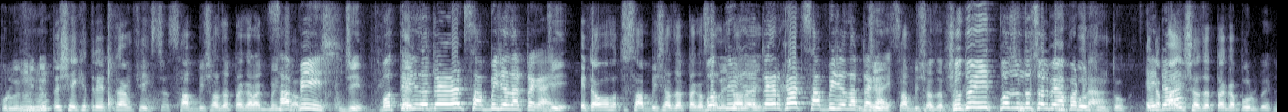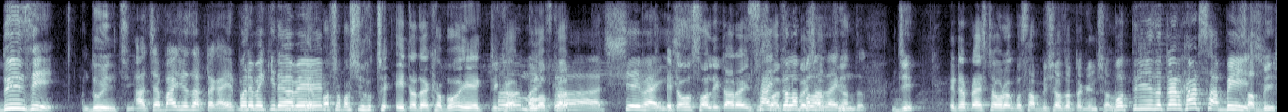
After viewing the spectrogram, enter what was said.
পূর্বে ভিডিওতে সেই ক্ষেত্রে এটা আমি ফিক্সড ছাব্বিশ হাজার টাকা রাখব ইনশাআল্লাহ। ছাব্বিশ? জি। বত্রিশ হাজার টাকার খাট ছাব্বিশ হাজার টাকায়? জি এটাও হচ্ছে ছাব্বিশ হাজার টাকা সলিড আড়াই হাজার টাকার খাট ছাব্বিশ হাজার জি টাকায়? ছাব্বিশ হাজার শুধু ঈদ পর্যন্ত চলবে অফারটা? পর্যন্ত এটা এটা বাইশ হাজার টাকা পড়বে। দুই ইঞ্চি দুই ইঞ্চি। আচ্ছা বাইশ হাজার টাকা। এরপরে ভাই কি দেখাবে পাশাপাশি হচ্ছে এটা দেখাবো এই একটি গোলাপ ভাই। এটাও সলিড আড়াই ইঞ্চি গোলাপ বলা যায় কিন্তু। জি এটা প্রাইসটাও রাখব ছাব্বিশ হাজার টাকা ইনশাল্লাহ বত্রিশ হাজার টাকার খাট ছাব্বিশ। 26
